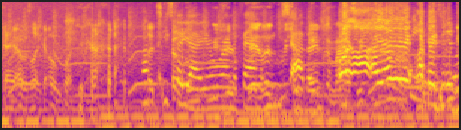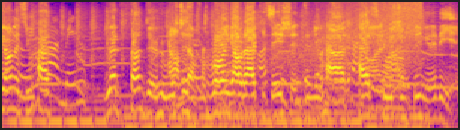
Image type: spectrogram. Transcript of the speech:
K. I was like, oh fuck yeah. Let's So go. yeah, you're We wearing a should- fan yeah, of let's- me we should stabbing. change the I, map. I, I, I, like I did, to be honest, you had you had Thunder who was just throwing out accusations, and you had Hess who was just being an idiot.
